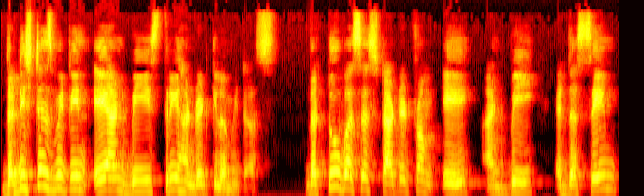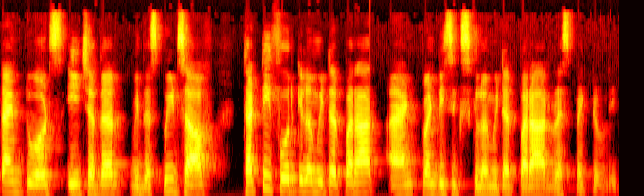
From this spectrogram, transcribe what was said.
The distance between A and B is 300 kilometers. The two buses started from A and B at the same time towards each other with the speeds of 34 km per hour and 26 km per hour respectively.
